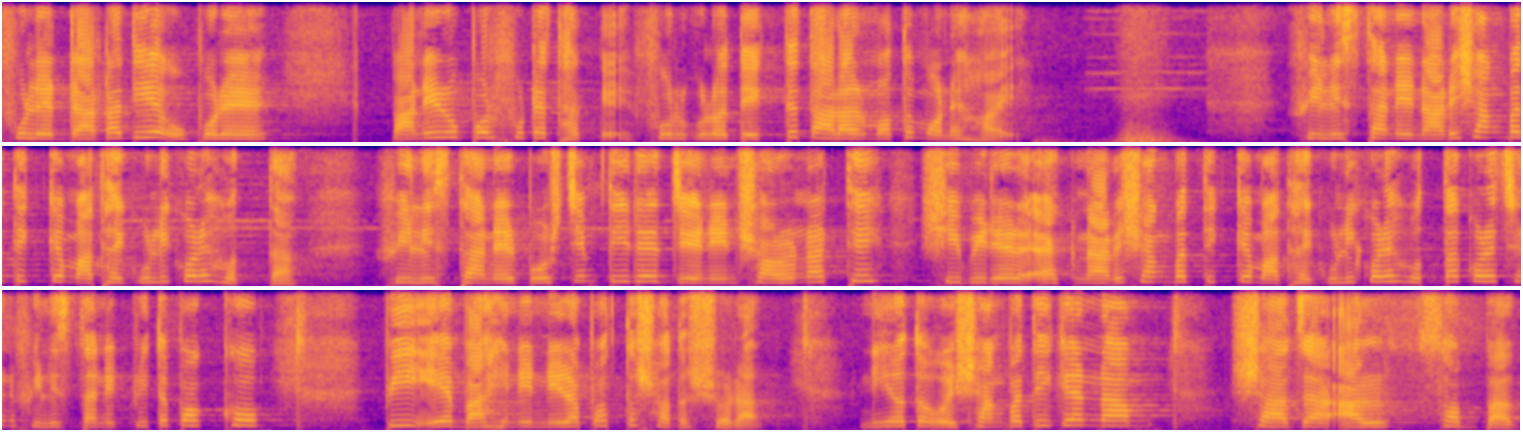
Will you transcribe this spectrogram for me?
ফুলের ডাটা দিয়ে উপরে পানির উপর ফুটে থাকে। ফুলগুলো দেখতে তারার মতো মনে হয়। ফিলিস্তানি নারী সাংবাদিককে মাথায় গুলি করে হত্যা। ফিলিস্তানের পশ্চিম তীরে জেনিন শরণার্থী শিবিরের এক নারী সাংবাদিককে মাথায় গুলি করে হত্যা করেছেন ফিলিস্তানি কৃতপক্ষ পিএ বাহিনীর নিরাপত্তা সদস্যরা। নিহত ওই সাংবাদিকের নাম সাজা আল সব্বাগ।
